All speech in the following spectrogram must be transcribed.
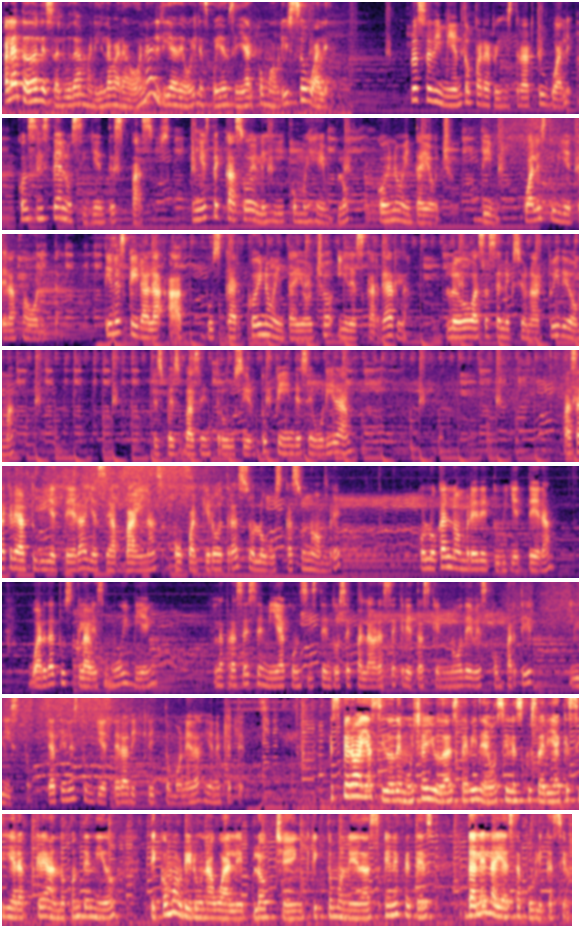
Hola a todos, les saluda Mariela Barahona. El día de hoy les voy a enseñar cómo abrir su wallet. Procedimiento para registrar tu wallet consiste en los siguientes pasos. En este caso elegí como ejemplo Coin98. Dime, ¿cuál es tu billetera favorita? Tienes que ir a la app, buscar Coin98 y descargarla. Luego vas a seleccionar tu idioma. Después vas a introducir tu PIN de seguridad Vas a crear tu billetera, ya sea Binance o cualquier otra, solo busca su nombre. Coloca el nombre de tu billetera. Guarda tus claves muy bien. La frase semilla consiste en 12 palabras secretas que no debes compartir y listo. Ya tienes tu billetera de criptomonedas y NFT. Espero haya sido de mucha ayuda este video. Si les gustaría que siguiera creando contenido de cómo abrir una wallet, blockchain, criptomonedas, NFTs, dale like a esta publicación.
